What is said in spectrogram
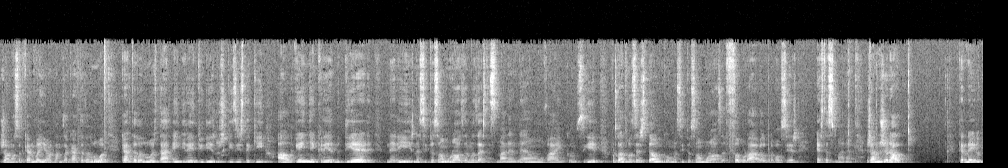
Já o nosso arcano maior, damos a carta da lua. A carta da lua está em direito e diz-nos que existe aqui alguém a querer meter nariz na situação amorosa, mas esta semana não vai conseguir. Portanto, vocês estão com uma situação amorosa favorável para vocês esta semana. Já no geral, Carneiro,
